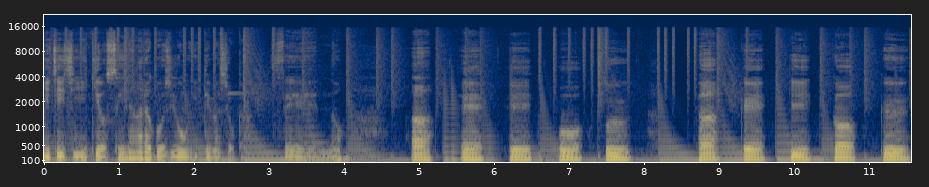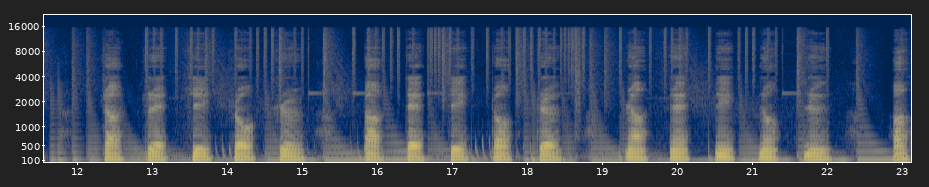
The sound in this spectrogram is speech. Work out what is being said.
いちいち息を吸いながら50音言ってみましょうか。せーの。あ、え、い、お、う、か、け、き、こ、く、さ、せ、し、そ、す、た、て、ち、と、つ、な、ね、に、の、ぬ、あ、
